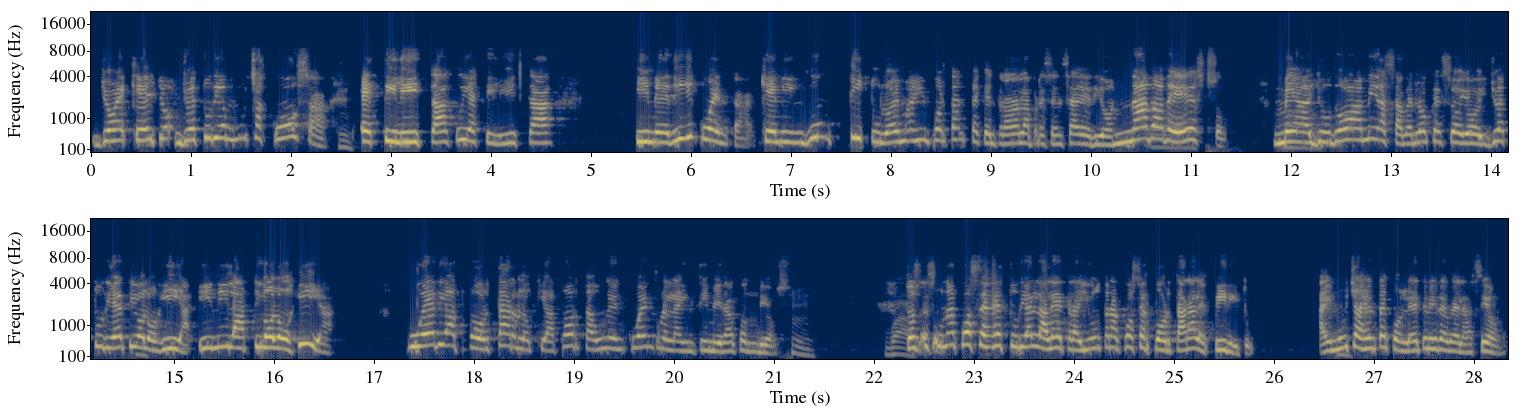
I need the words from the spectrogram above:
yo es que yo, yo estudié muchas cosas, mm. estilista, fui estilista, y me di cuenta que ningún título es más importante que entrar a la presencia de Dios. Nada de eso me ayudó a mí a saber lo que soy hoy. Yo estudié teología y ni la teología puede aportar lo que aporta un encuentro en la intimidad con Dios. Hmm. Entonces, una cosa es estudiar la letra y otra cosa es portar al espíritu. Hay hmm. mucha gente con letra y revelación,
